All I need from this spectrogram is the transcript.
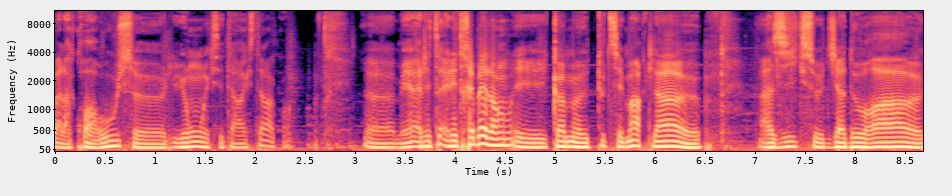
bah, la Croix-Rousse, euh, Lyon, etc., etc. Euh, mais elle est, elle est très belle, hein, et comme euh, toutes ces marques Asics, Diadora. euh,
